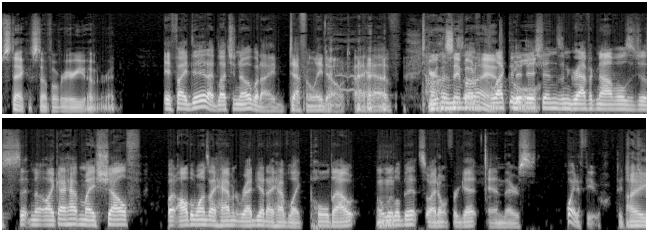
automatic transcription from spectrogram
stack of stuff over here you haven't read. If I did, I'd let you know, but I definitely don't. I have tons of collected Cool. editions and graphic novels just sitting like I have my shelf, but all the ones I haven't read yet, I have like pulled out a Mhm. little bit so I don't forget. And there's quite a few to I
